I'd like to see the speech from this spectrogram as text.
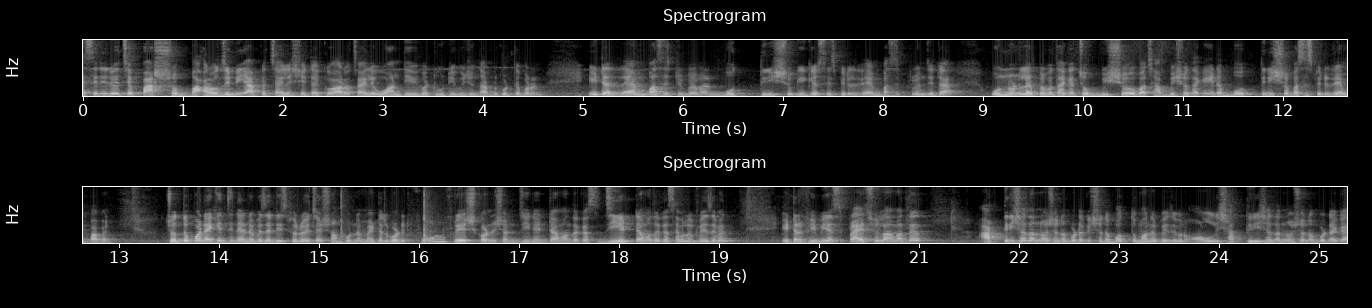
এসএডি রয়েছে পাঁচশো বারো জিবি আপনি চাইলে সেটাকেও আরও চাইলে ওয়ান টিবি বা টু টিবি পর্যন্ত আপডেট করতে পারেন। এটা র্যাম বাসের পাবেন বত্রিশশো গিগার স্পিডের র্যাম বাসের পাবেন যেটা অন্য অন্য ল্যাপটপে থাকে চব্বিশশো বা ছাব্বিশশো থাকে এটা বত্রিশশো বাস স্পিডের র্যাম পাবেন। চোদ্দ পয়েন্ট এক ইঞ্চি ন্যানোভেজার ডিসপ্লে রয়েছে সম্পূর্ণ মেটাল বডির ফুল ফ্রেশ কন্ডিশন জি নাইনটা আমাদের কাছে জি এইটটা আমাদের কাছে অ্যাভেলেবল পেয়ে যাবেন। এটার ফিবিএস প্রাইস হলো আমাদের আটত্রিশ হাজার নশো নব্বই টাকা সেটা বর্তমানে পেয়ে যাবেন অনলি সাতত্রিশ হাজার নশো নব্বই টাকা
